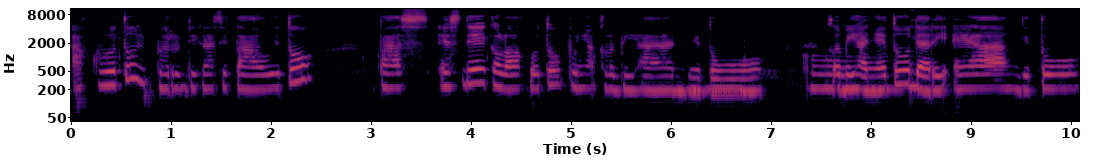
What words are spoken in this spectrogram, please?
aku tuh baru dikasih tahu itu pas SD kalau aku tuh punya kelebihan gitu. Oh. Kelebihannya itu dari Eyang gitu.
